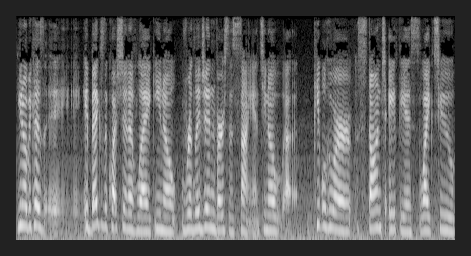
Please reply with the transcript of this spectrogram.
you know, because it begs the question of like, you know, religion versus science. You know, uh, people who are staunch atheists like to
